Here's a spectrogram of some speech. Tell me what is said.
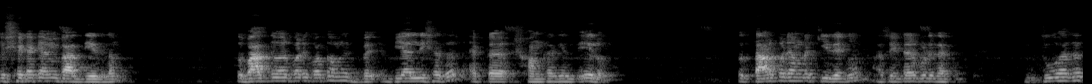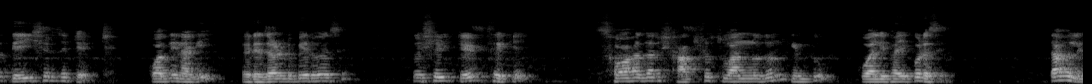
তো সেটাকে আমি বাদ দিয়ে দিলাম। তো বাদ দেওয়ার পরে কত? আমাদের বিয়াল্লিশ হাজার একটা সংখ্যা কিন্তু এলো। তো তারপরে আমরা কি দেখলাম? আচ্ছা এটার পরে দেখো। দু হাজার তেইশের যে টেট কদিন আগেই রেজাল্ট বের হয়েছে। তো সেই টেট থেকে ছ হাজার সাতশো চুয়ান্ন জন কিন্তু কোয়ালিফাই করেছে। তাহলে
